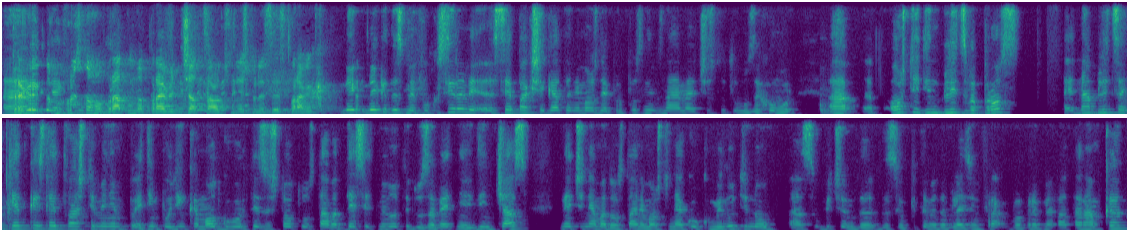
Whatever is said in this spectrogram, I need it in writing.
Тръгнах да му връщам обратно на прави чат, само че нещо не се справих. Нека, нека да сме фокусирани. Все пак шегата не може да я пропуснем. Знаем чувството му за хумор. А, още един блиц въпрос. Една блиц анкетка и след това ще минем един по един към отговорите, защото остават 10 минути до заветния един час. Не, че няма да останем още няколко минути, но аз обичам да, да се опитаме да влезем в, във времевата рамка.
